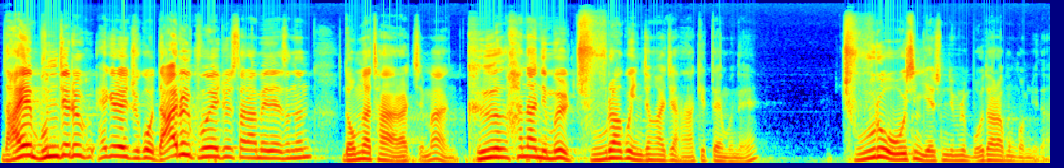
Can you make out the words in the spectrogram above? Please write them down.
나의 문제를 해결해 주고 나를 구해 줄 사람에 대해서는 너무나 잘 알았지만 그 하나님을 주라고 인정하지 않았기 때문에 주로 오신 예수님을 못 알아본 겁니다.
